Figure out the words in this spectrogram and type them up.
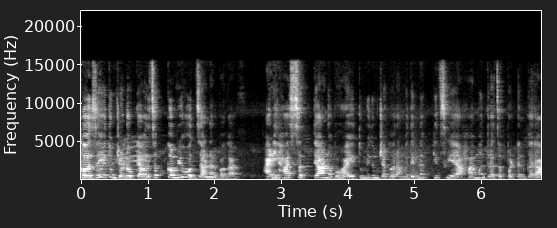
कर्ज हे तुमच्या डोक्यावरचं कमी होत जाणार बघा. आणि हा सत्य अनुभव आहे तुम्ही तुमच्या घरामध्ये नक्कीच हे हा मंत्राचं पठण करा.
